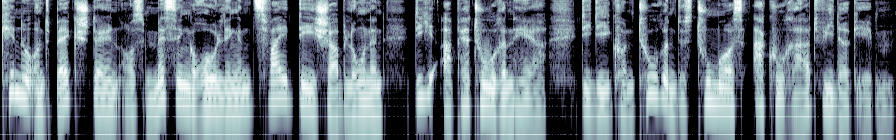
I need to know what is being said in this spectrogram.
Kinne und Beck stellen aus Messingrohlingen 2D-Schablonen, die Aperturen her, die die Konturen des Tumors akkurat wiedergeben.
